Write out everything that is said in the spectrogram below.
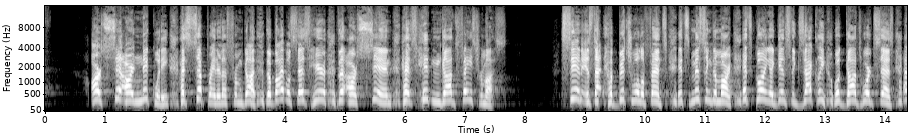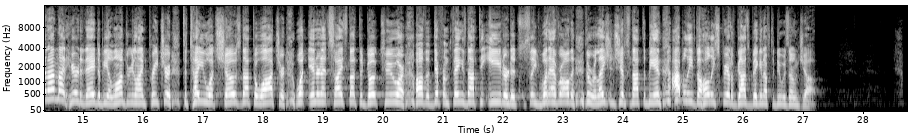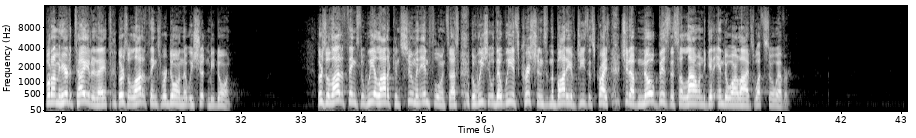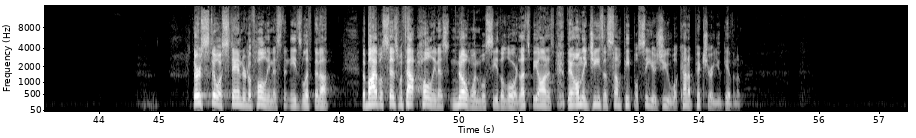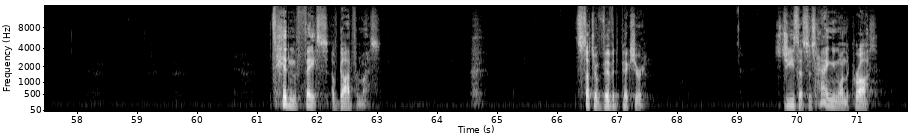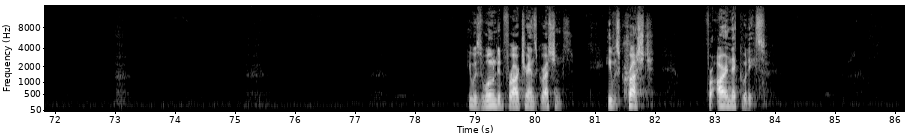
Our sin, our iniquity has separated us from God. The Bible says here that our sin has hidden God's face from us. Sin is that habitual offense. It's missing the mark. It's going against exactly what God's word says. And I'm not here today to be a laundry line preacher to tell you what shows not to watch or what internet sites not to go to or all the different things not to eat or to sleep, whatever, all the, the relationships not to be in. I believe the Holy Spirit of God's big enough to do his own job. But I'm here to tell you today there's a lot of things we're doing that we shouldn't be doing. There's a lot of things that we allow to consume and influence us that we, should, that we as Christians in the body of Jesus Christ should have no business allowing to get into our lives whatsoever. There's still a standard of holiness that needs lifted up. The Bible says, without holiness, no one will see the Lord. Let's be honest. The only Jesus some people see is you. What kind of picture are you giving them? It's hidden the face of God from us. Such a vivid picture. Jesus is hanging on the cross. He was wounded for our transgressions. He was crushed for our iniquities.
